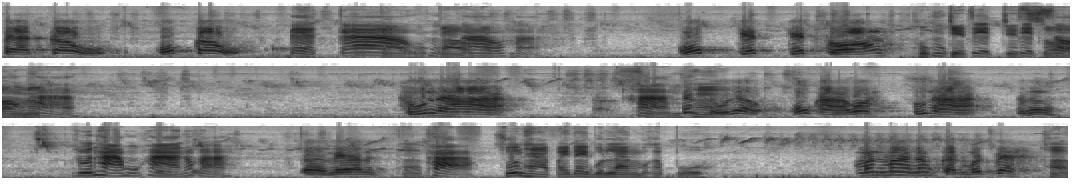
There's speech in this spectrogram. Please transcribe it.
แปดเก้าหกเก้าแปดเก้าหกเก้าค่ะ หกเจ็ดเจ็ดสองหกเจ็ดเจ็ดสองเนาะค่ะ ศูนย์ห้าค่ะจักตัวแล้วหกหาวะศูนย์ห้าตัวนึงศูนย์หาหกหาเนาะค่ะ เออแมนครับ ค่ะ ศูนย์หาไปได้บนล่างบ่ครับปูมันมาน้ำกันหมดไหมครับ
